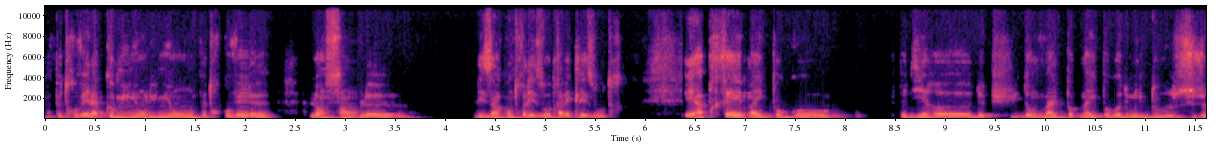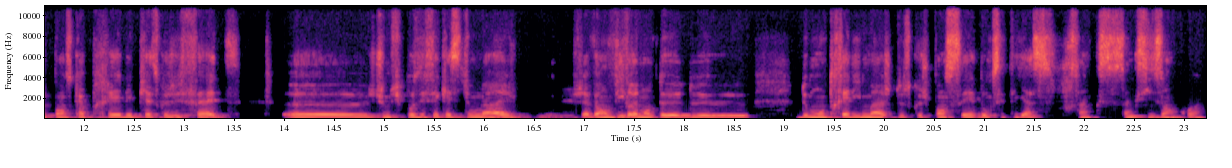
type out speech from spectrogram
on peut trouver la communion, l'union, on peut trouver l'ensemble les uns contre les autres avec les autres. Et après Mike Pogo, je peux dire euh, depuis donc Mike Pogo 2012, je pense qu'après les pièces que j'ai faites, euh, je me suis posé ces questions-là et j'avais envie vraiment de, de, de montrer l'image de ce que je pensais. Donc, c'était il y a 5-6 ans, quoi.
